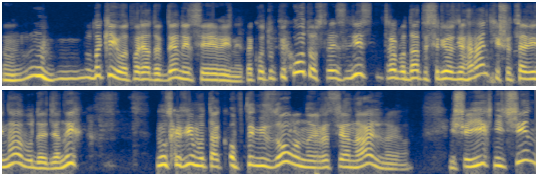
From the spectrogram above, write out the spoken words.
Ну, ну, Такий от порядок денний цієї війни. Так от у піхоту слід треба дати серйозні гарантії, що ця війна буде для них, ну скажімо так, оптимізованою, раціональною, і що їхній чин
